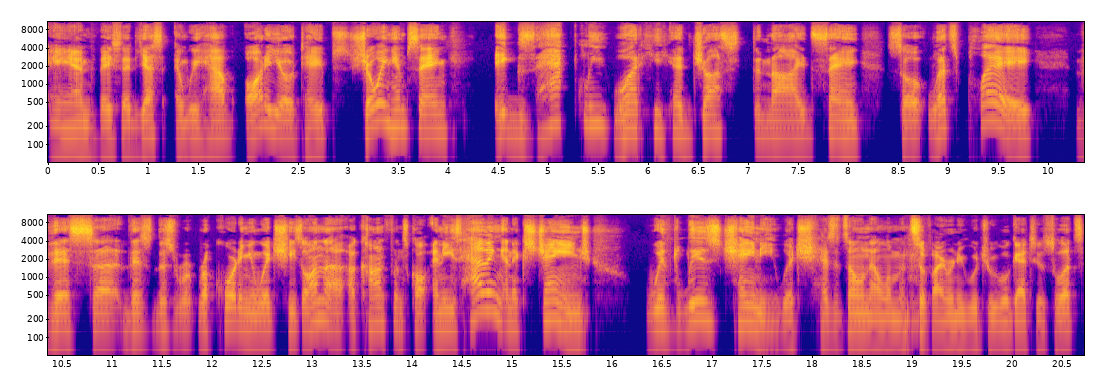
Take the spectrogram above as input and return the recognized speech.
and they said yes, and we have audio tapes showing him saying exactly what he had just denied saying. So let's play this uh, this this re- recording in which he's on a, a conference call and he's having an exchange with Liz Cheney, which has its own elements of irony, which we will get to. So let's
